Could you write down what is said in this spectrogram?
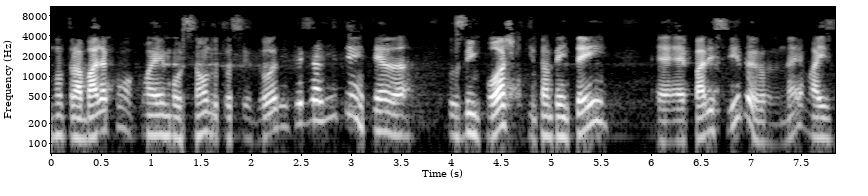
não trabalha com, com, a emoção do torcedor. A empresa ali tem, tem os impostos, que também tem, é, é parecida, né? mas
